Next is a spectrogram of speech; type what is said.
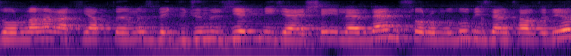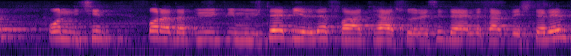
zorlanarak yaptığımız ve gücümüz yetmeyeceği şeylerden sorumluluğu bizden kaldırıyor. Onun için orada büyük bir müjde, bir de Fatiha suresi değerli kardeşlerim.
